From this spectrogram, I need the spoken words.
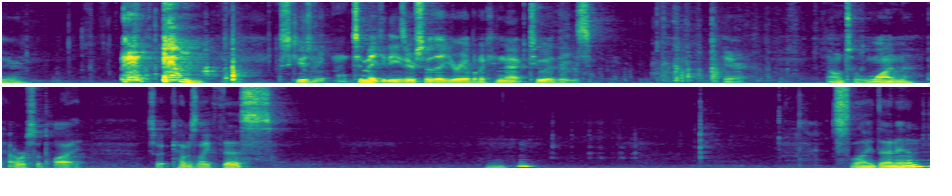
There. Excuse me. To make it easier so that you're able to connect two of these. There. Onto one power supply. So it comes like this. Mm -hmm. Slide that in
